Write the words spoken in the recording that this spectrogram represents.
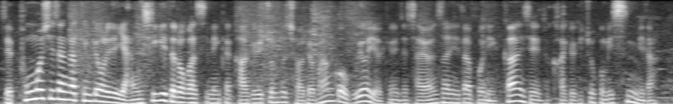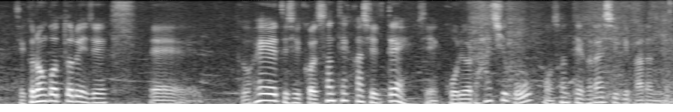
이제 풍물 시장 같은 경우는 이제 양식이 들어갔으니까 가격이 좀 더 저렴한 거고요. 여기는 이제 자연산이다 보니까 이제 가격이 조금 있습니다. 이제 그런 것들을 이제 에, 그 회에 드실 것 선택하실 때 이제 고려를 하시고 어, 선택을 하시기 바랍니다.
